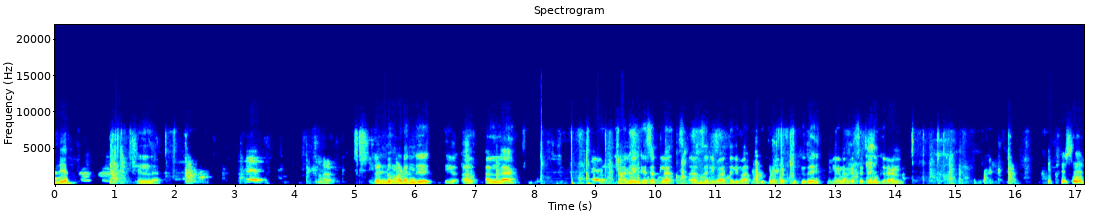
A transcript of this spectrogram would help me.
இல்லையா? இல்ல. ரெண்டு மடங்கு அல்ல. அதிலும் கெசட்ல சரிவா தெளிவாக குறிப்பிடப்பட்டிருக்குது இல்லைங்க நான் கெசட் எடுக்கிறேன். சார்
